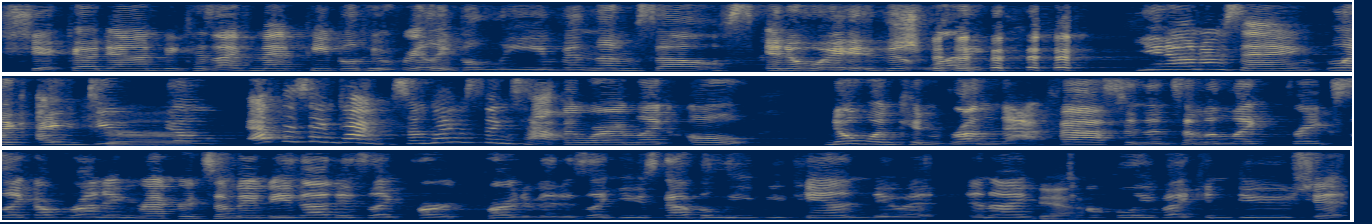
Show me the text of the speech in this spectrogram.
shit go down because I've met people who really believe in themselves in a way that like you know what I'm saying? Like I do Sure. go at the same time, sometimes things happen where I'm like, oh, no one can run that fast and then someone like breaks like a running record. So maybe that is like part part of it is like you just gotta believe you can do it. And I Yeah. don't believe I can do shit.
